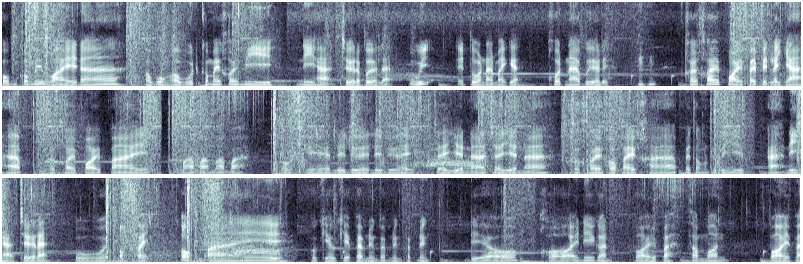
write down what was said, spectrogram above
ผมก็ไม่ไหวนะ อาวงอาวุธก็ไม่ค่อยมี นี่ฮะ เจอระเบิดแล้ว อุ๊ย ไอตัวนั้นใหม่แกโคตรน่าเบื่อเลย ค่อยๆ ปล่อยไปเป็นระยะครับ ค่อยๆ ปล่อยไป มามามามาโอเค เรื่อยๆเรื่อยๆ ใจเย็นนะ ใจเย็นนะ ค่อยๆ เข้าไปครับ ไม่ต้องรีบ อะ นี่ฮะ เจอแล้ว โอ้ยออกไป ออกไป โอเค โอเค แป๊บหนึงแป๊บหนึงแป๊บหนึง เดี๋ยว ขอไอ้นี่ก่อน ปล่อยไปซัมมอน ปล่อยไป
